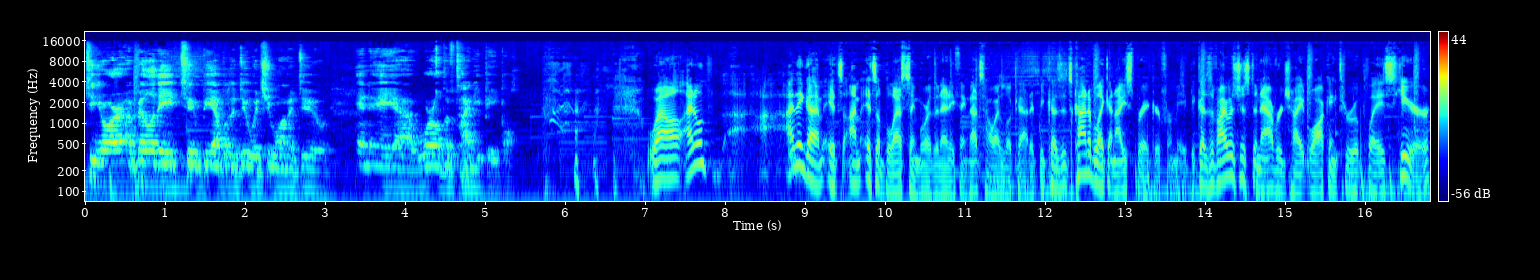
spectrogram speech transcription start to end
to your ability to be able to do what you want to do in a uh, world of tiny people? well, I don't. I think I'm, it's I'm, it's a blessing more than anything. That's how I look at it because it's kind of like an icebreaker for me. Because if I was just an average height walking through a place here,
